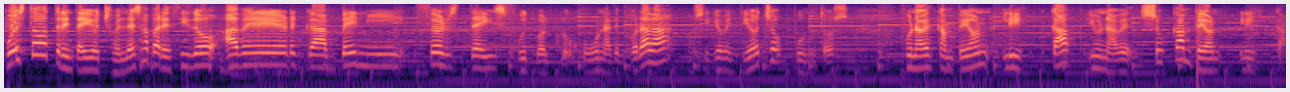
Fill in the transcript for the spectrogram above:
Puesto 38, el desaparecido Abergavenny Thursdays Football Club. Jugó una temporada, consiguió 28 puntos. Fue una vez campeón League Cup y una vez subcampeón League Cup.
